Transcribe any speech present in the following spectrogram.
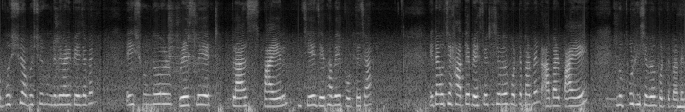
অবশ্যই অবশ্যই হোম ডেলিভারি পেয়ে যাবেন। এই সুন্দর ব্রেসলেট প্লাস পায়েল যে যেভাবে পরতে চান, এটা হচ্ছে হাতে ব্রেসলেট হিসেবেও পরতে পারবেন, আবার পায়ে নুপুর হিসেবেও পরতে পারবেন।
